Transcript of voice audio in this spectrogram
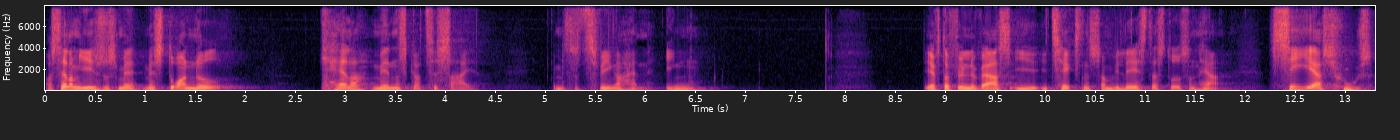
Og selvom Jesus med, med stor nød kalder mennesker til sig, jamen så tvinger han ingen. Det efterfølgende vers i, i teksten, som vi læste, der stod sådan her. Se jeres hus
